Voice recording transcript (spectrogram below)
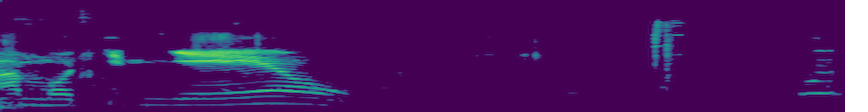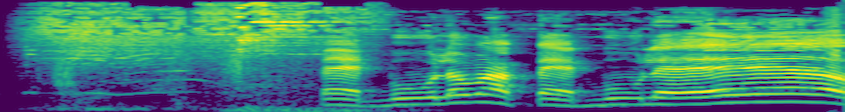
อะหมดกินเย้แปดบูแล้วว่ะแปดบูแล้ว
